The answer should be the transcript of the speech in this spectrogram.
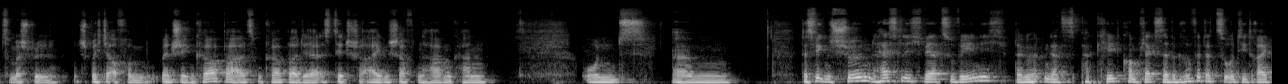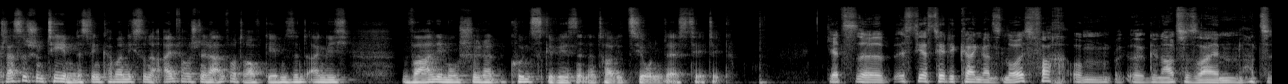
zum Beispiel, spricht ja auch vom menschlichen Körper als einem Körper, der ästhetische Eigenschaften haben kann. Und ähm, deswegen schön, hässlich wäre zu wenig. Da gehört ein ganzes Paket komplexer Begriffe dazu. Und die drei klassischen Themen, deswegen kann man nicht so eine einfache, schnelle Antwort drauf geben, sind eigentlich Wahrnehmung Schönheit und Kunst gewesen in der Tradition der Ästhetik. Jetzt äh, ist die Ästhetik kein ganz neues Fach, um äh, genau zu sein, hat,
